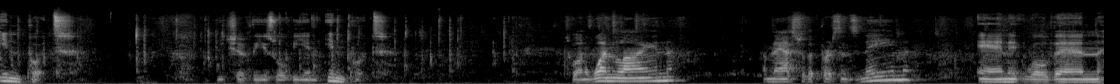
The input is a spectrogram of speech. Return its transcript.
input. Each of these will be an input. So on one line, I'm going to ask for the person's name, and it will then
